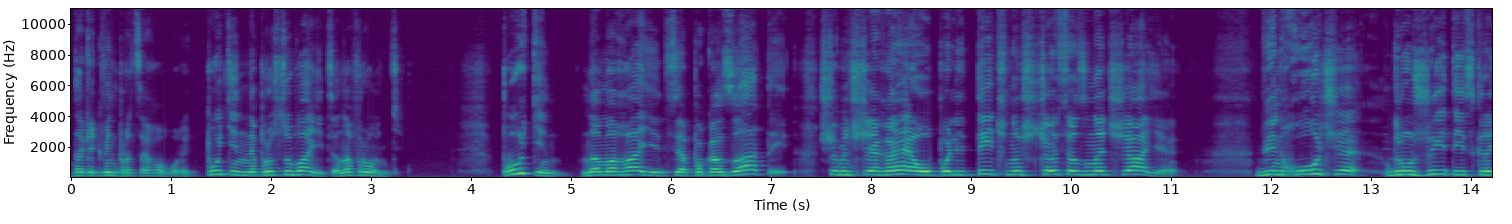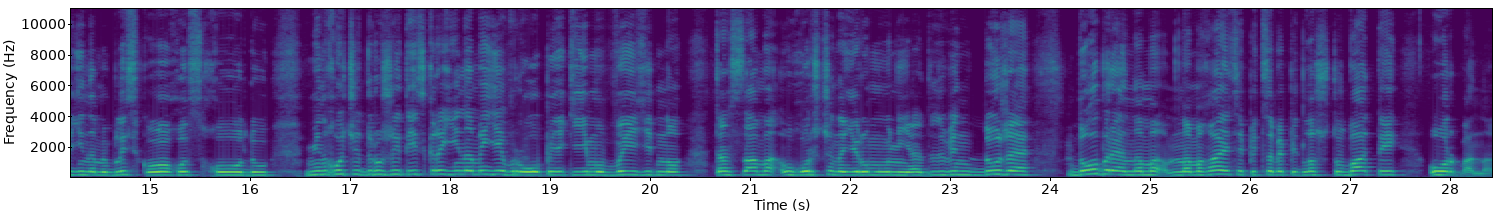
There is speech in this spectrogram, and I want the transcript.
так як він про це говорить. Путін не просувається на фронті. Путін намагається показати, що він ще геополітично щось означає. Він хоче дружити із країнами Близького Сходу, він хоче дружити із країнами Європи, які йому вигідно, та сама Угорщина і Румунія. Він дуже добре намагається під себе підлаштувати Орбана.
